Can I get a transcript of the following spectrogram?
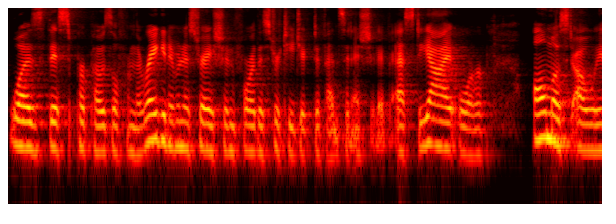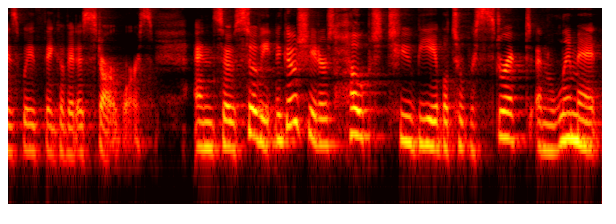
was this proposal from the Reagan administration for the Strategic Defense Initiative, SDI, or almost always we think of it as Star Wars. And so Soviet negotiators hoped to be able to restrict and limit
